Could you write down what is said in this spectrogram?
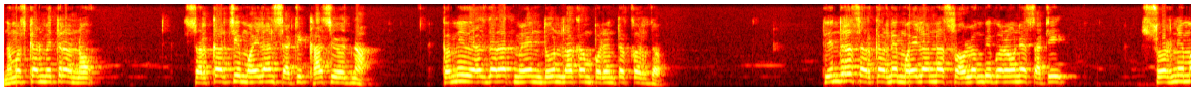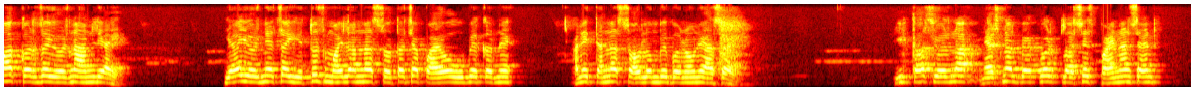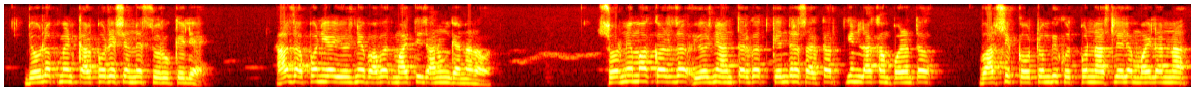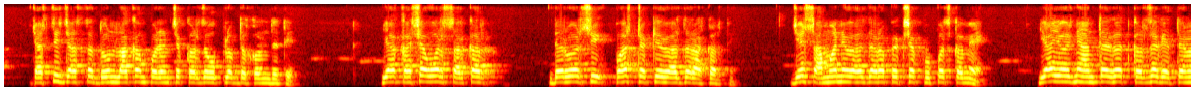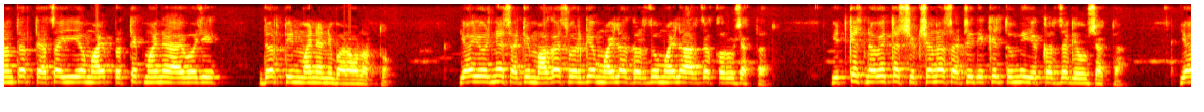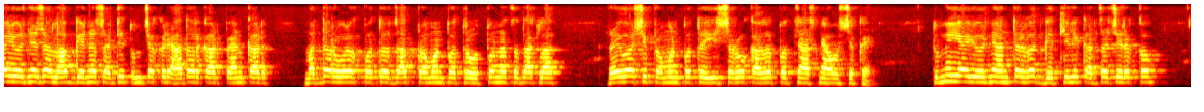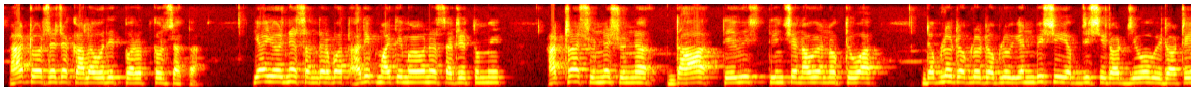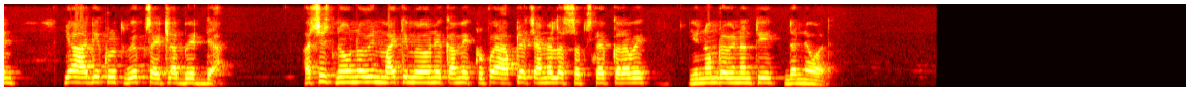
नमस्कार मित्रांनो. सरकारची महिलांसाठी खास योजना. कमी व्याजदरात मिळेल दोन लाखांपर्यंत कर्ज. केंद्र सरकारने महिलांना स्वावलंबी बनवण्यासाठी स्वर्णिमा कर्ज योजना आणली आहे. या योजनेचा हेतूच महिलांना स्वतःच्या पायावर उभे करणे आणि त्यांना स्वावलंबी बनवणे असा आहे. ही खास योजना national backward classes finance and development कॉर्पोरेशनने सुरू केली आहे. आज आपण या योजनेबाबत माहिती जाणून घेणार आहोत. स्वर्णिमा कर्ज योजनेअंतर्गत केंद्र सरकार तीन लाखांपर्यंत वार्षिक कौटुंबिक उत्पन्न असलेल्या महिलांना जास्तीत जास्त दोन लाखांपर्यंतचे कर्ज उपलब्ध करून देते. या कशावर सरकार दरवर्षी पाच टक्के व्याजदर आकारते जे सामान्य व्याजदरापेक्षा खूपच कमी आहे. या योजनेअंतर्गत कर्ज घेतल्यानंतर त्याचा ई एम आय प्रत्येक महिन्याऐवजी दर तीन महिन्यांनी भरावा लागतो. या योजनेसाठी मागासवर्गीय महिला गरजू महिला अर्ज करू शकतात. इतकेच नव्हे तर शिक्षणासाठी देखील तुम्ही हे कर्ज घेऊ शकता. या योजनेचा लाभ घेण्यासाठी तुमच्याकडे आधार कार्ड पॅन कार्ड मतदार ओळखपत्र जात प्रमाणपत्र उत्पन्नाचा दाखला रहिवासी प्रमाणपत्र ही सर्व कागदपत्रे असणे आवश्यक आहे. तुम्ही या योजनेअंतर्गत घेतलेली कर्जाची रक्कम आठ वर्षाच्या कालावधीत परत करू शकता. या योजनेसंदर्भात अधिक माहिती मिळवण्यासाठी तुम्ही अठरा शून्य शून्य दहा तेवीस तीनशे नव्याण्णव किंवा W W W N B C F D C dot G O V dot in या अधिकृत वेबसाईटला भेट द्या. अशीच नवनवीन माहिती मिळवणे कामे कृपया आपल्या चॅनलला सबस्क्राईब करावे. ही नम्र विनंती. धन्यवाद.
